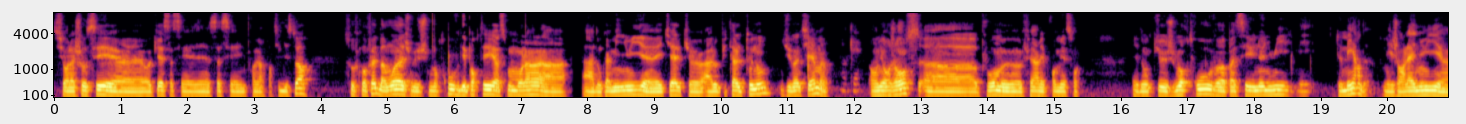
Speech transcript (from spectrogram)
sur la chaussée, euh, ok ça c'est ça c'est une première partie de l'histoire. Sauf qu'en fait bah moi je, me- je me retrouve déporté à ce moment-là à, à- donc à minuit euh, et quelques à l'hôpital Tonon du 20e Ok. en urgence euh, pour me faire les premiers soins. Et donc je me retrouve à passer une nuit mais de merde, mais genre la nuit. euh,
